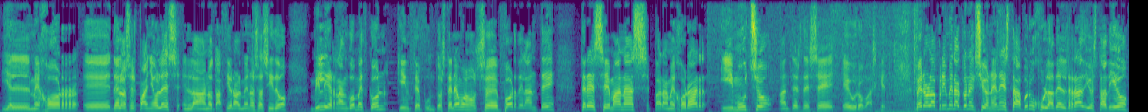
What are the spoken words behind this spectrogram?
y el mejor eh, de los españoles en la anotación al menos ha sido Billy Hernán Gómez con 15 puntos. Tenemos eh, por delante tres semanas para mejorar y mucho antes de ese Eurobásquet. Pero la primera conexión en esta brújula del Radio Estadio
